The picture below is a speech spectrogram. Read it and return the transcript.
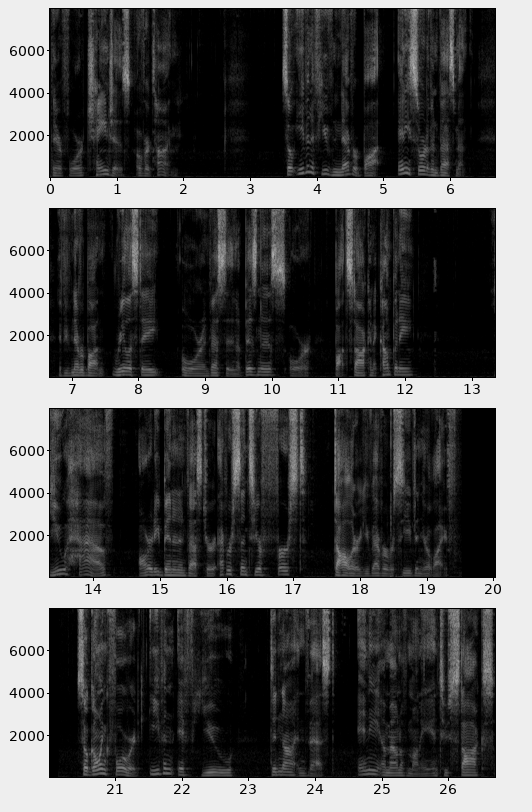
therefore, changes over time. So even if you've never bought any sort of investment, if you've never bought real estate or invested in a business or bought stock in a company, you have already been an investor ever since your first dollar you've ever received in your life. So going forward, even if you did not invest any amount of money into stocks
